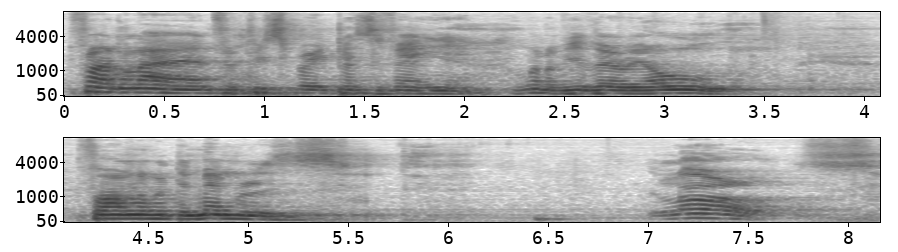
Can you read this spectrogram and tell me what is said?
Front line from Pittsburgh, Pennsylvania, one of your very own. Formerly with the Memories, the Laurels,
